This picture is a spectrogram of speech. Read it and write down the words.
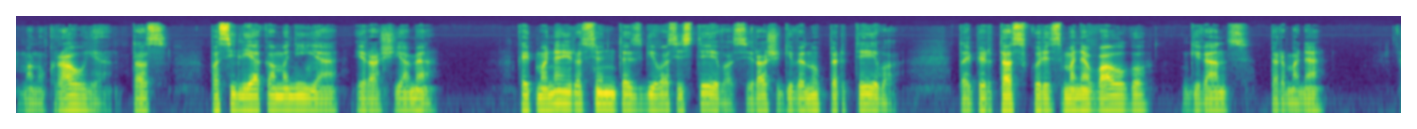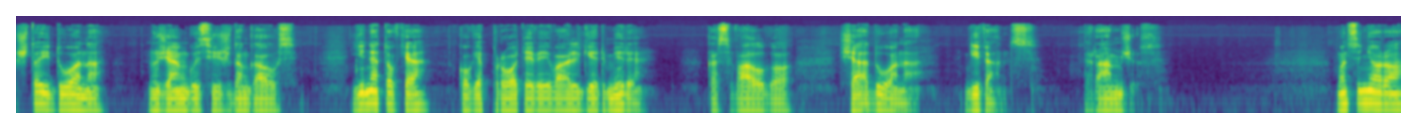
mano kraują, tas pasilieka manyje ir aš jame. Kaip mane yra siuntęs gyvasis tėvas ir aš gyvenu per tėvą, taip ir tas, kuris mane valgo, gyvens per mane. Štai duona, nužengusi iš dangaus, ji netokia, kokią protėviai valgė ir mirė. Kas valgo šią duoną, gyvens per amžius. Monsignoro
